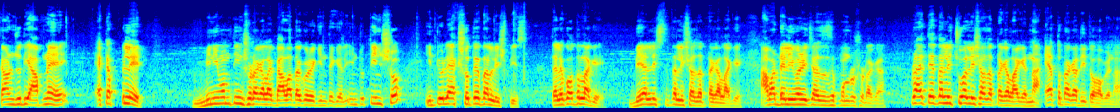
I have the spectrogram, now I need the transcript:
কারণ যদি আপনি একটা প্লেট মিনিমাম তিনশো টাকা লাগবে আলাদা করে কিনতে গেলে ইন্টু তিনশো ইন্টু হলে একশো তেতাল্লিশ পিস তাহলে কত লাগে? বিয়াল্লিশ তেতাল্লিশ হাজার টাকা লাগে। আবার ডেলিভারি চার্জ আছে পনেরোশো টাকা। প্রায় তেতাল্লিশ চুয়াল্লিশ হাজার টাকা লাগে। না, এত টাকা দিতে হবে না।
